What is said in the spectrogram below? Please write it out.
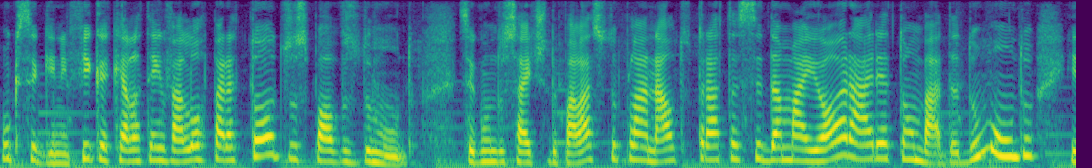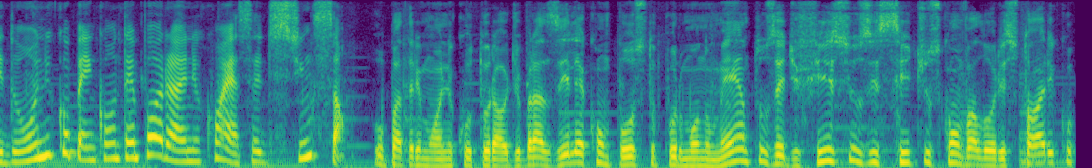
o que significa que ela tem valor para todos os povos do mundo. Segundo o site do Palácio do Planalto, trata-se da maior área tombada do mundo e do único bem contemporâneo com essa distinção. O patrimônio cultural de Brasília é composto por monumentos, edifícios e sítios com valor histórico,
